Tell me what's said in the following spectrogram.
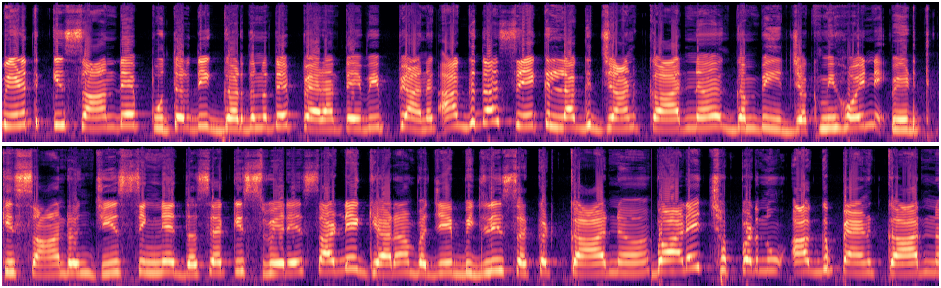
ਪੀੜਤ ਕਿਸਾਨ ਦੇ ਪੁੱਤਰ ਦੀ ਗਰਦਨ ਅਤੇ ਪੈਰਾਂ ਤੇ ਵੀ ਭਿਆਨਕ ਅੱਗ ਦਾ ਸੇਕ ਲੱਗ ਜਾਣ ਕਾਰਨ ਗੰਭੀਰ ਜ਼ਖਮੀ ਹੋਏ ਨੇ। ਪੀੜਤ ਕਿਸਾਨ ਰਣਜੀਤ ਸਿੰਘ ਨੇ ਦੱਸਿਆ ਕਿ ਸਵੇਰੇ 11:30 ਵਜੇ ਬਿਜਲੀ ਸਰਕਟ ਕਾਰਨ ਬਾੜੇ ਛੱਪੜ ਨੂੰ ਅੱਗ ਪੈਣ ਕਾਰਨ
